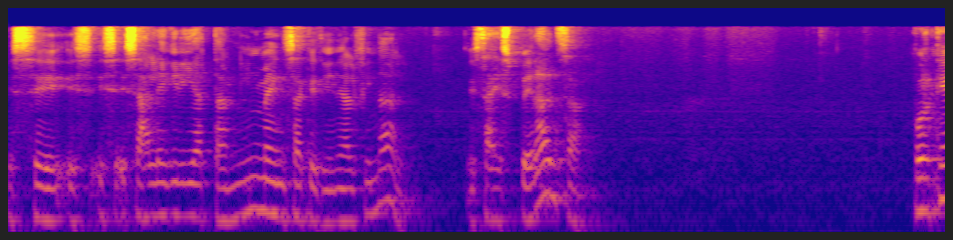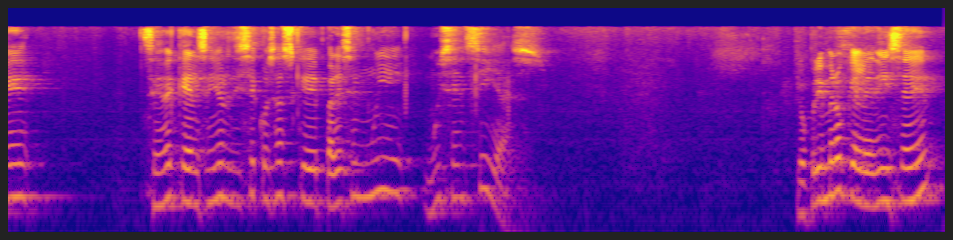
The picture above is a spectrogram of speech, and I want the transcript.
esa alegría tan inmensa que tiene al final, esa esperanza. Porque se ve que el Señor dice cosas que parecen muy, muy sencillas. Lo primero que le dice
